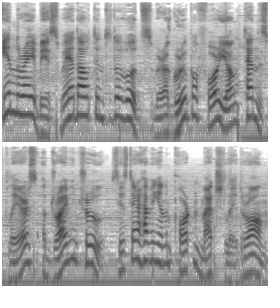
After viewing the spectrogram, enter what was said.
In Rabies, we head out into the woods where a group of four young tennis players are driving through since they're having an important match later on.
